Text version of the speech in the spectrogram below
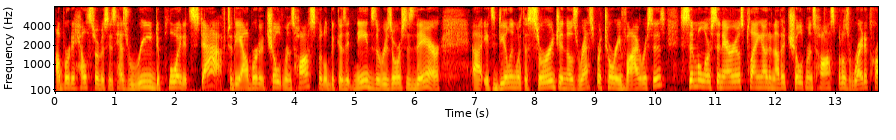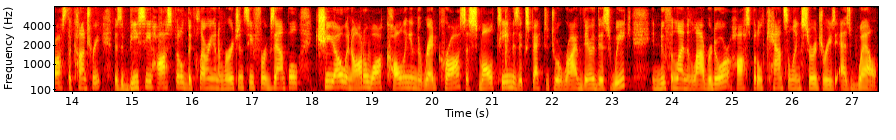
Alberta Health Services has read deployed its staff to the Alberta Children's Hospital because it needs the resources there. Uh, it's dealing with a surge in those respiratory viruses. Similar scenarios playing out in other children's hospitals right across the country. There's a BC hospital declaring an emergency, for example. CHEO in Ottawa calling in the Red Cross. A small team is expected to arrive there this week. In Newfoundland and Labrador, hospital canceling surgeries as well.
